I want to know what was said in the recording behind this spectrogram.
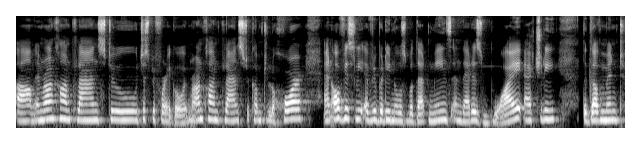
Um, Imran Khan plans to, just before I go, Imran Khan plans to come to Lahore. And obviously, everybody knows what that means. And that is why actually the government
